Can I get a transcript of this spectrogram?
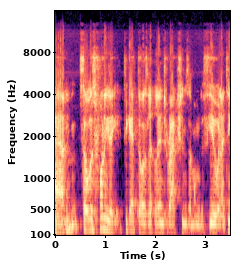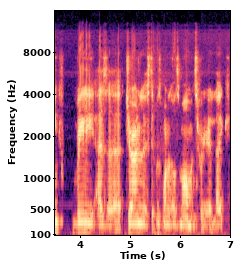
Um, so it was funny to, to get those little interactions among the few. And I think really as a journalist, it was one of those moments where you're like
